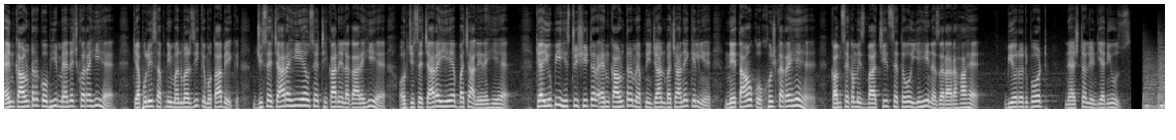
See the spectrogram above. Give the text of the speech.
एनकाउंटर को भी मैनेज कर रही है? क्या पुलिस अपनी मनमर्जी के मुताबिक जिसे चाह रही है उसे ठिकाने लगा रही है और जिसे चाह रही है बचा ले रही है? क्या यूपी हिस्ट्री शीटर एनकाउंटर में अपनी जान बचाने के लिए नेताओं को खुश कर रहे हैं? कम से कम इस बातचीत से तो यही नज़र आ रहा है। Bureau report, national India news.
